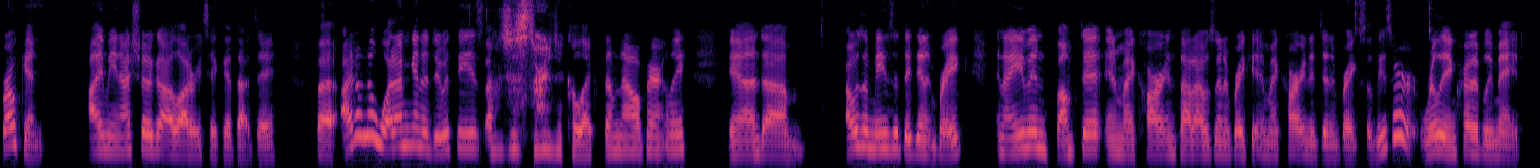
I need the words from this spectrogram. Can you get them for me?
broken. I mean, I should have got a lottery ticket that day. But I don't know what I'm going to do with these. I'm just starting to collect them now, apparently. And um, I was amazed that they didn't break. And I even bumped it in my car and thought I was going to break it in my car, and it didn't break. So these are really incredibly made.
